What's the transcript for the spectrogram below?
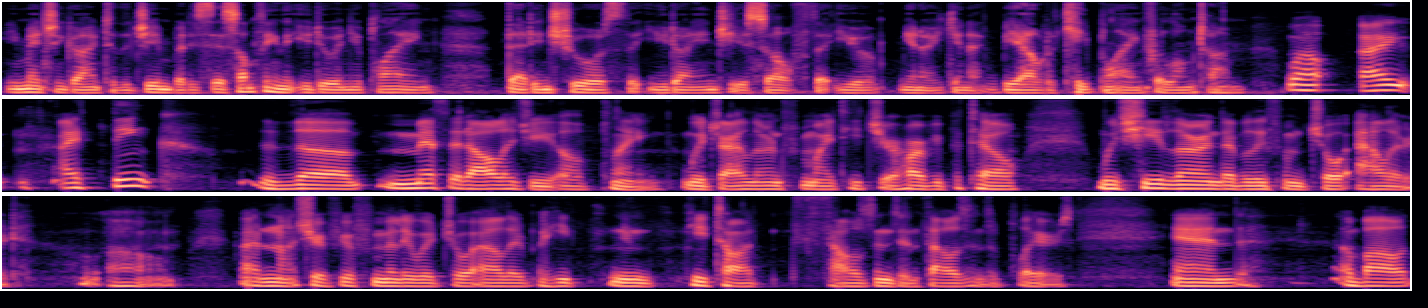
You mentioned going to the gym, but is there something that you do when you're playing that ensures that you don't injure yourself, that you're, you know, you're going to be able to keep playing for a long time? Well, I, I think the methodology of playing, which I learned from my teacher, Harvey Pittel, which he learned, I believe, from Joe Allard. Um, I'm not sure if you're familiar with Joe Allard, but he he taught thousands and thousands of players, and about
